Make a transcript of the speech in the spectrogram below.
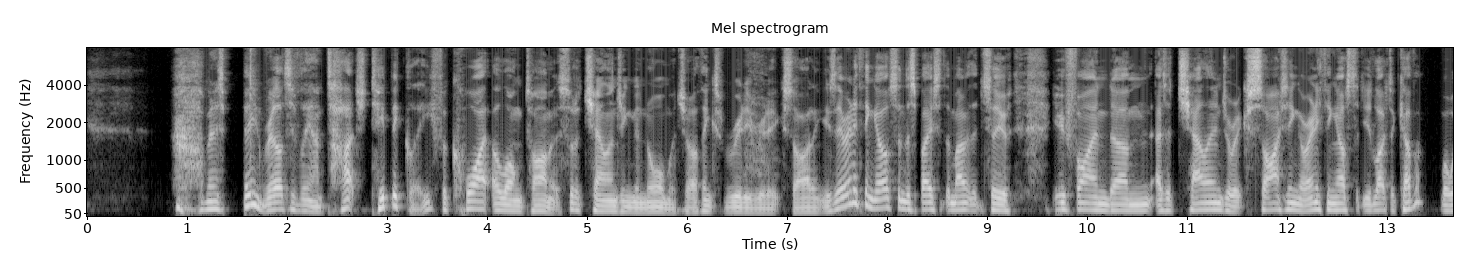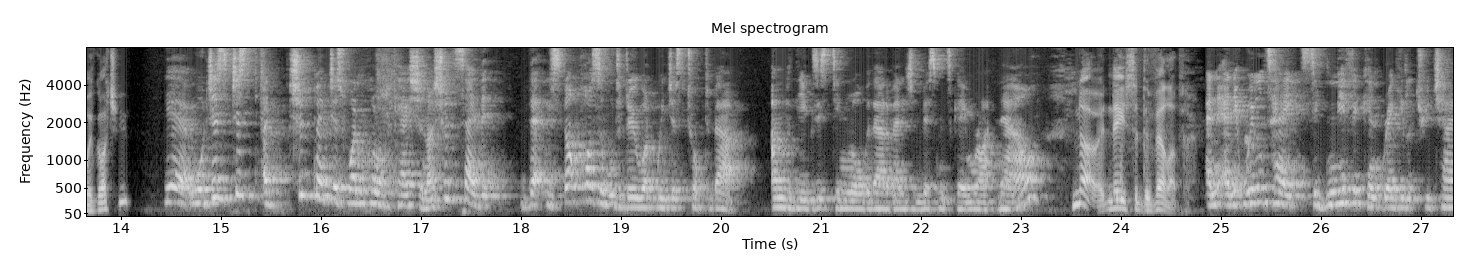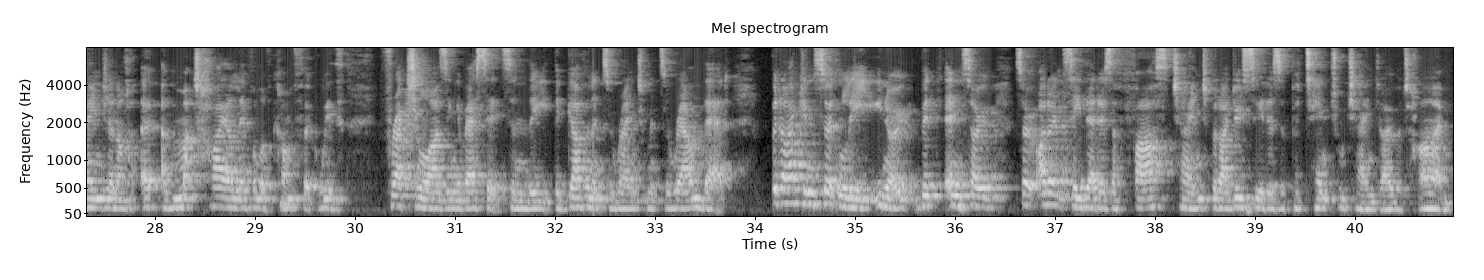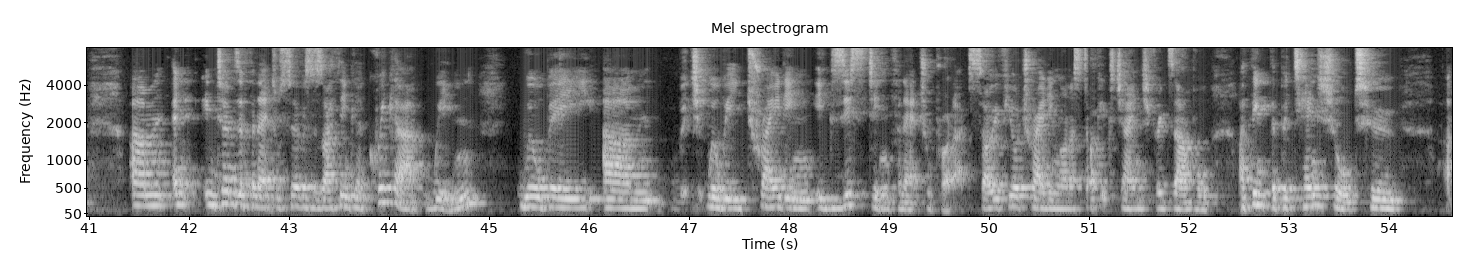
I mean, it's been relatively untouched typically for quite a long time. It's sort of challenging the norm, which I think is really, really exciting. Is there anything else in the space at the moment that you, you find um, as a challenge or exciting or anything else that you'd like to cover while we've got you? Yeah, well, just just I should make just one qualification. I should say that that it's not possible to do what we just talked about under the existing law without a managed investment scheme right now. No, it needs to develop, and and it will take significant regulatory change and a, a much higher level of comfort with fractionalising of assets and the the governance arrangements around that but I can certainly, you know, but and so so I don't see that as a fast change, but I do see it as a potential change over time. Um, and in terms of financial services, I think a quicker win will be um, which will be trading existing financial products. So if you're trading on a stock exchange, for example, I think the potential to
